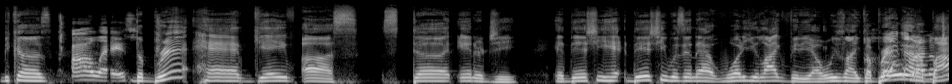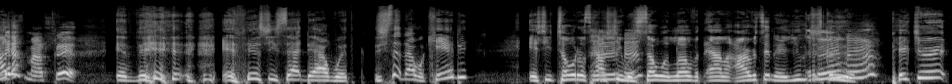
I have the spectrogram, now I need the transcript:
because Always. the brat had gave us stud energy. And then she had, then she was in that "What do you like?" video. We was like, the brat oh, got a body. That's my shit. And then and then she sat down with she sat down with Candy, and she told us how she was mm-hmm. so in love with Allen Iverson, and you just couldn't mm-hmm. picture it.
